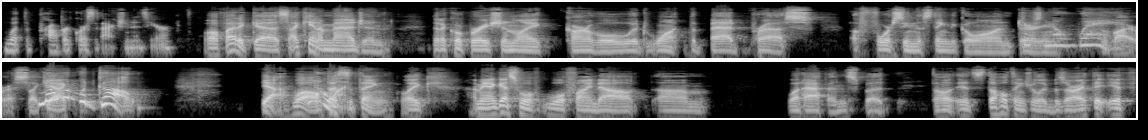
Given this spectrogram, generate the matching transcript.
what the proper course of action is here. Well, if I had to guess, I can't imagine that a corporation like Carnival would want the bad press of forcing this thing to go on There's during no way. the virus. Like, no yeah, I- one would go. yeah. Well, No that's one. the thing. Like, I mean, I guess we'll we'll find out um, what happens, but the whole, it's the whole thing's really bizarre. I think if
